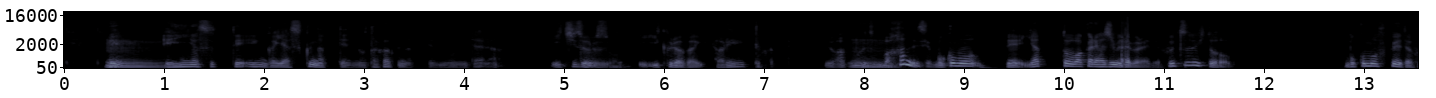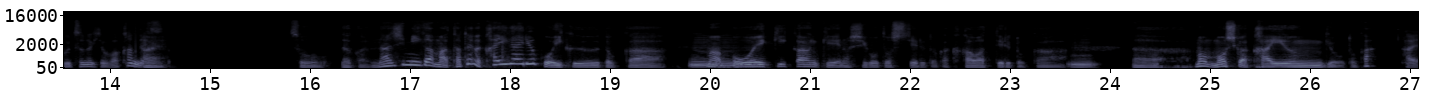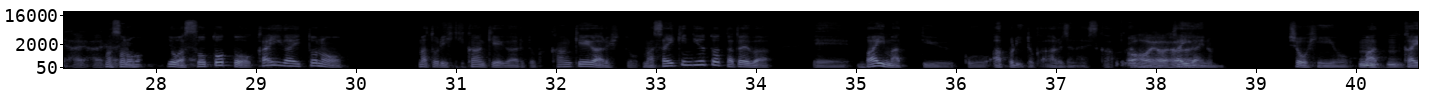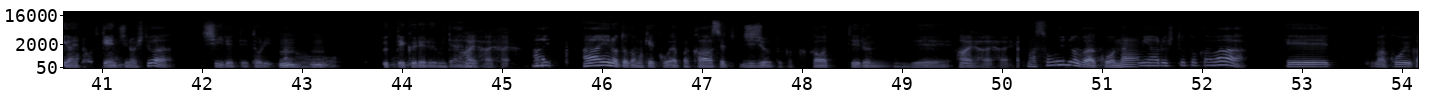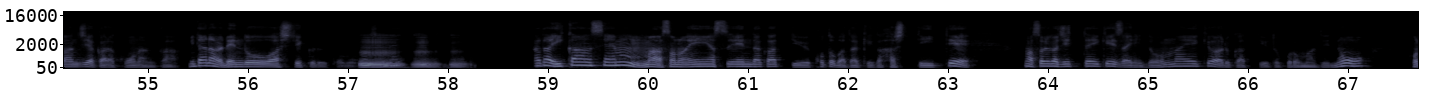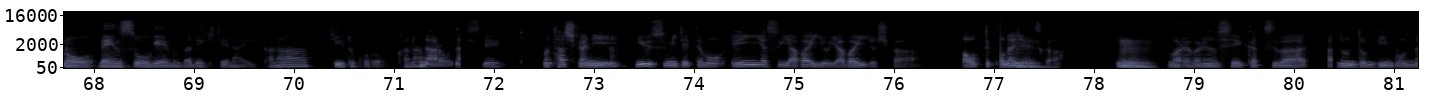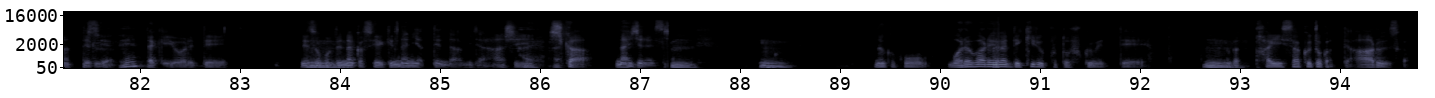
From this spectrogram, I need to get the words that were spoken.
えうん円安って円が安くなってんの高くなってんのみたいな。1ドルいくらが、あれ？とかって。わうんわかんないですよ。僕もね、やっと分かり始めたぐらいで、普通の人、僕も含めた普通の人分かんないですよ。そう。だから、馴染みが、まあ、例えば海外旅行行くとか、まあ、貿易関係の仕事してるとか、関わってるとか、うん。あーまあ、もしくは海運業とか、はいはいはいはい。まあ、その、要は外と海外との、まあ、取引関係があるとか、関係がある人、まあ、最近で言うと、例えば、えーバイマっていうこうアプリとかあるじゃないですか。あはいはいはい海外の商品を、まあうんうん海外の現地の人が仕入れて取り、あのうんうん売ってくれるみたいな、はいはいはい。ああいああいうのとかも結構やっぱ為替事情とか関わってるんで、はいはいはい。まあ、そういうのがこう悩みある人とかは、えーまあ、こういう感じやからこうなんか、みたいな連動はしてくると思ううんですよね。んうんうん。ただ、いかんせん、まあ、その円安、円高っていう言葉だけが走っていて、まあ、それが実体経済にどんな影響あるかっていうところまでの、この連想ゲームができてないかなっていうところかな。なるほどですね。まあ、確かにニュース見てても、円安やばいよ、やばいよしか煽ってこないじゃないですか。うん。我々の生活はどんどん貧乏になってる。だけ言われて、で、うんそこでなんか政権何やってんだみたいな話しかないじゃないですか。うん。うん。なんかこう、我々ができること含めて、うんなんか対策とかってあるんですか、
